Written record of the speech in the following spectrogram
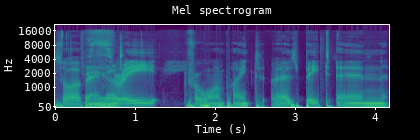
so I've Very good. three for one point I was beat in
